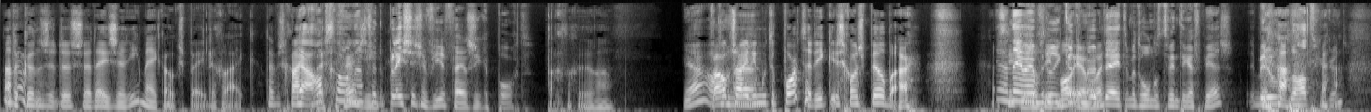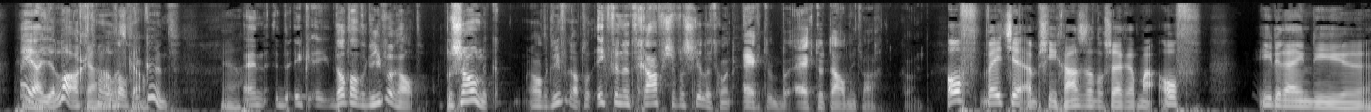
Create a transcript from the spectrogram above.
dan Ja. kunnen ze dus eh, deze remake ook spelen gelijk. Dan hebben ze gelijk Ja, had gewoon even de PlayStation 4 versie geport. 80 euro. Ja, Waarom een, zou je die moeten porten? Die is gewoon speelbaar. Ja, nee, maar bedoel, je kunt hem updaten met 120 fps. Ik bedoel, Ja, dat had gekund. Nee, ja, je lacht, Ja, maar dat had kan. gekund. Ja. En ik, ik, dat had ik liever gehad. Persoonlijk had ik liever gehad. Want ik vind het grafische verschil het gewoon echt, echt totaal niet waard. Gewoon. Of, weet je, en misschien gaan ze dat nog zeggen, maar of iedereen die eh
